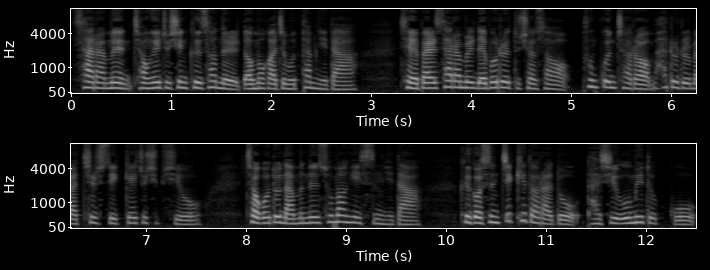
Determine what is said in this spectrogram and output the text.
사람은 정해주신 그 선을 넘어가지 못합니다. 제발 사람을 내버려 두셔서 품꾼처럼 하루를 마칠 수 있게 해주십시오. 적어도 남는 소망이 있습니다. 그것은 찍히더라도 다시 um이 돋고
